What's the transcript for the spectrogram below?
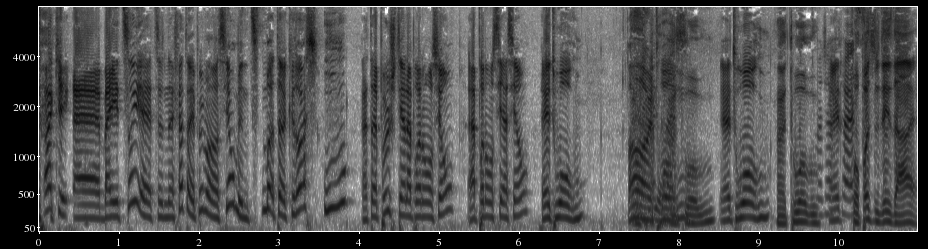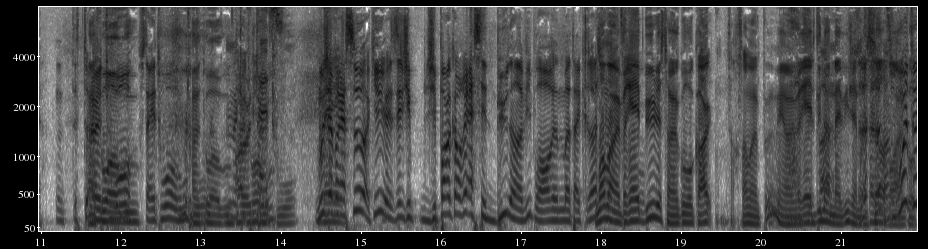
OK, euh, ben tu sais, euh, tu en as fait un peu mention, mais une petite motocross ou, attends un peu, je tiens à la prononciation, à la prononciation, un trois roues. Ah, un trois Un roues. Un trois roues. Un roux. Motocross. Faut pas que tu dises derrière. Un, Un un trois trois, roues. c'est un trois roues. Un roux. Motocross. Moi, j'aimerais ça, OK, j'ai pas encore assez de but dans la vie pour avoir une motocross. Non, mais un vrai but, là, c'est un go-kart. Ça ressemble un peu, mais un vrai but dans ma vie, j'aimerais ça. Tu un vois, toi,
